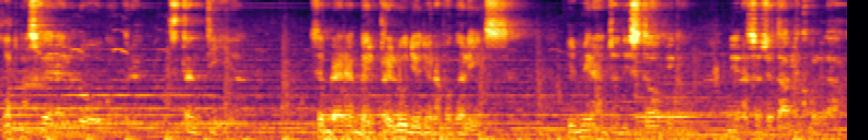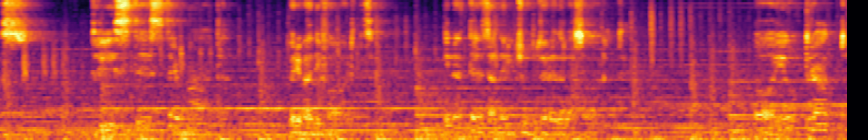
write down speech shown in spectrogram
L'atmosfera è lugubre, stantia. Sembrerebbe il preludio di un'apocalisse, il miraggio distopico di una società al collasso, triste e stremata, priva di forza, in attesa del giungere della sorte. Poi, a un tratto,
